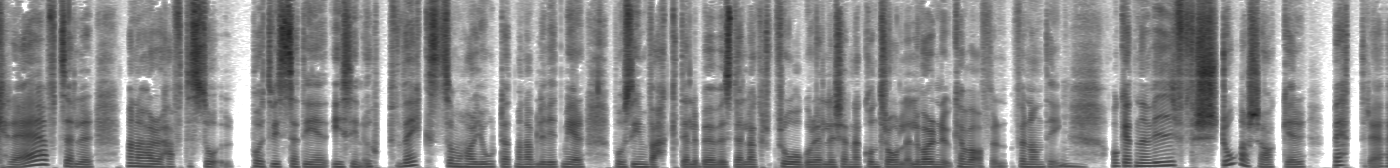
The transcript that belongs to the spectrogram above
krävts eller man har haft det så på ett visst sätt i, i, sin uppväxt som har gjort att man har blivit mer på sin vakt eller behöver ställa frågor eller känna kontroll eller vad det nu kan vara för, för någonting. Mm. Och att när vi förstår saker bättre,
